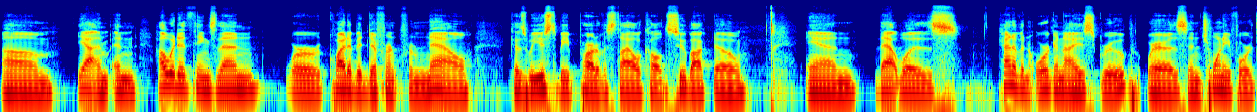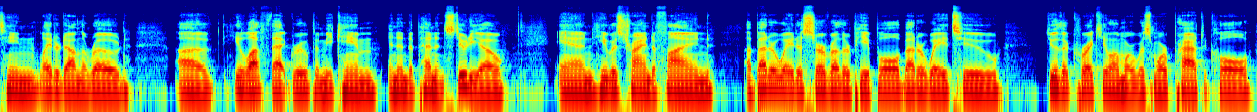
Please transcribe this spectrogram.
Um, yeah. And, and how we did things then were quite a bit different from now because we used to be part of a style called Soo Bahk Do. And that was kind of an organized group. Whereas in 2014, later down the road, uh, he left that group and became an independent studio. And he was trying to find a better way to serve other people, a better way to do the curriculum where it was more practical,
